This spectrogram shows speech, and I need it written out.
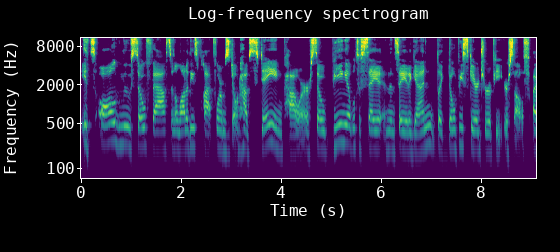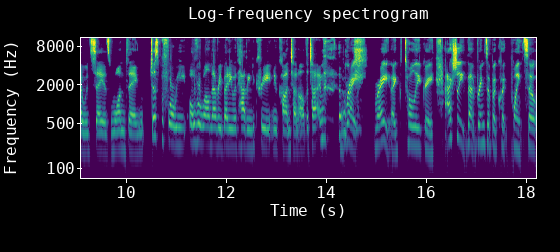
it's all moves so fast and a lot of these platforms don't have staying power. So being able to say it and then say it again, like don't be scared to repeat yourself, I would say is one thing just before we overwhelm everybody with having to create new content all the time. right. Right. I totally agree. Actually, that brings up a quick point. So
